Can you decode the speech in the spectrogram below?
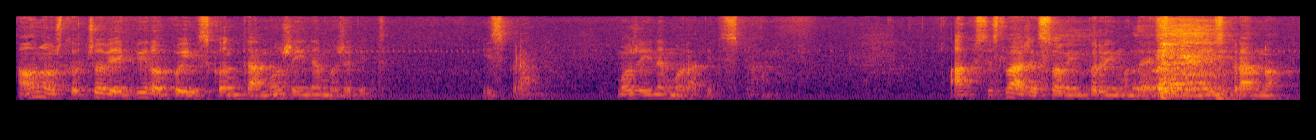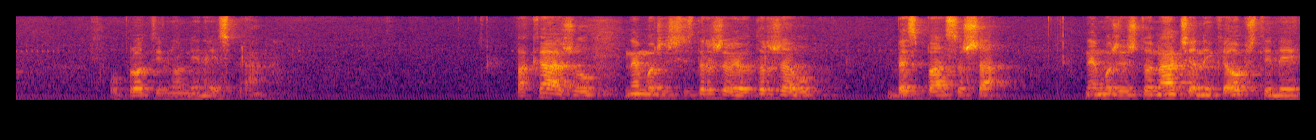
A ono što čovjek bilo koji skonta može i ne može biti ispravno. Može i ne mora biti ispravno. Ako se slaže s ovim prvim, onda je neispravno, u protivnom je neispravno. Pa kažu, ne možeš iz države u državu bez pasoša, ne možeš do načelnika opštine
